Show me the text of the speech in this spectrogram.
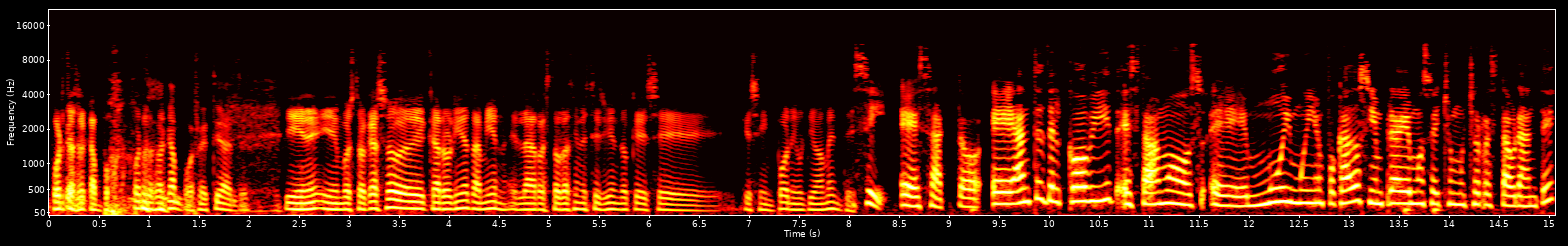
Puertas al campo. Puertas al campo, efectivamente. y, en, vuestro caso, eh, Carolina, también, en la restauración estáis viendo que se, que se impone últimamente. Sí, exacto. Eh, antes del COVID estábamos eh, muy, muy enfocados. Siempre hemos hecho mucho restaurante,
